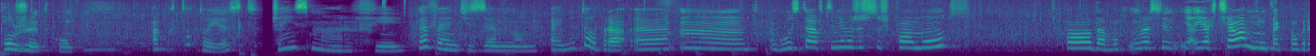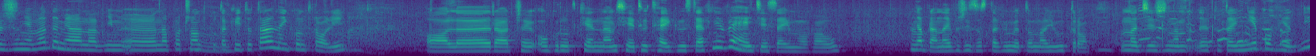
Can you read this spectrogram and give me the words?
pożytku. A kto to jest? James Murphy. Gawędzi ze mną. Ej, no dobra. E, mm, Gustaw, ty nie możesz coś pomóc? Szkoda, bo właśnie ja, ja chciałam nim tak pograć, że nie będę miała nad nim e, na początku takiej totalnej kontroli. Ale raczej ogródkiem nam się tutaj Gustaw nie będzie zajmował. Dobra, najwyżej zostawimy to na jutro. Mam nadzieję, że nam e, tutaj nie powiędnie.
